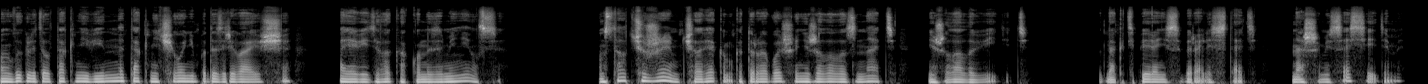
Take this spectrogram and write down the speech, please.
Он выглядел так невинно, так ничего не подозревающе, а я видела, как он изменился. Он стал чужим, человеком, которого я больше не желала знать, не желала видеть. Однако теперь они собирались стать нашими соседями.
